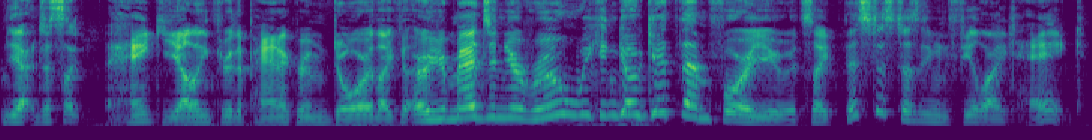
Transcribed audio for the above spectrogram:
Yeah, just like Hank yelling through the panic room door, like, "Are your meds in your room? We can go get them for you." It's like this just doesn't even feel like Hank.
